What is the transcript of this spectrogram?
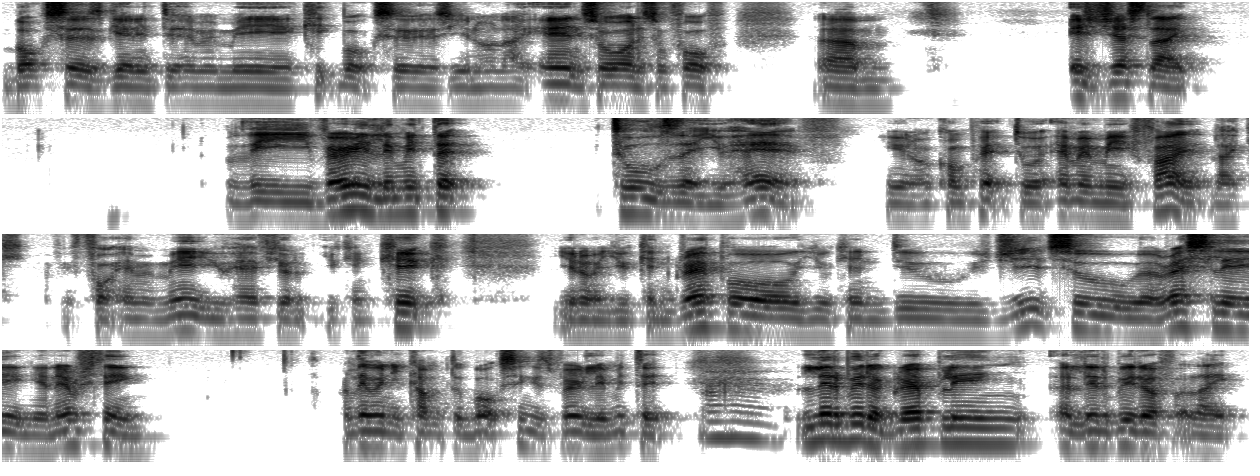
boxers get into MMA, kickboxers, you know, like and so on and so forth. Um, it's just like the very limited tools that you have you know compared to an mma fight like for mma you have your you can kick you know you can grapple you can do jiu-jitsu wrestling and everything and then when you come to boxing it's very limited hmm a little bit of grappling a little bit of like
